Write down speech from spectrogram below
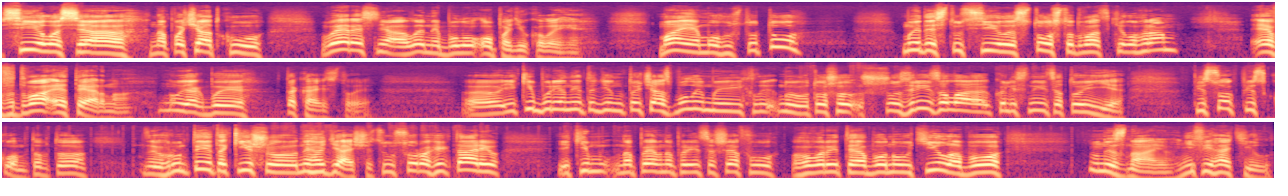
сіялося на початку вересня, але не було опадів, колеги. Маємо густоту. Ми десь тут сіяли 100-120 кг. F2 етерно. Ну, якби така історія. Е, які буряни тоді на той час були, ми їх ну, то, що, що зрізала колісниця, то і є. Пісок піском. Тобто ґрунти такі, що негодящі. Це у 40 гектарів, які, напевно, прийдеться шефу говорити або наутіл, або, ну не знаю, ніфіга тіл.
